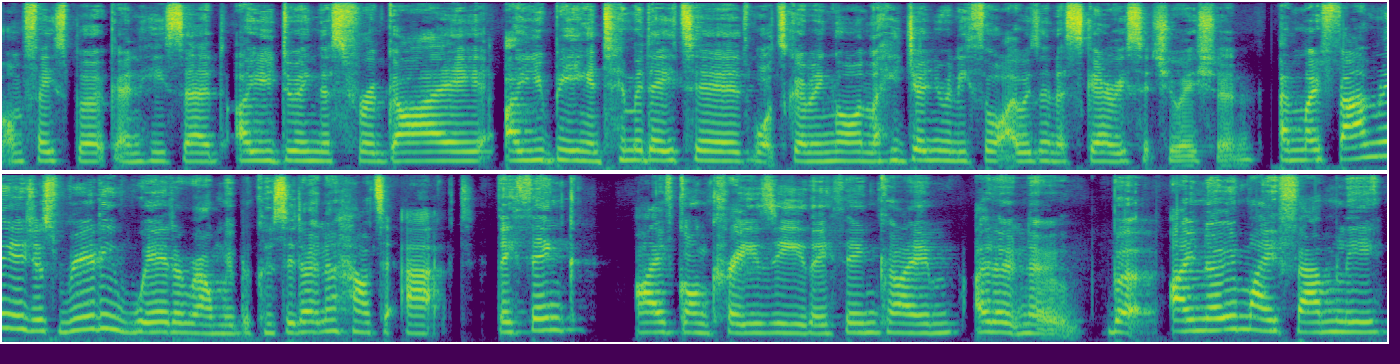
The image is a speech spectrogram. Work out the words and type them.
on Facebook and he said, Are you doing this for a guy? Are you being intimidated? What's going on? Like he genuinely thought I was in a scary situation. And my family is just really weird around me because they don't know how to act. They think I've gone crazy. They think I'm, I don't know, but I know my family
